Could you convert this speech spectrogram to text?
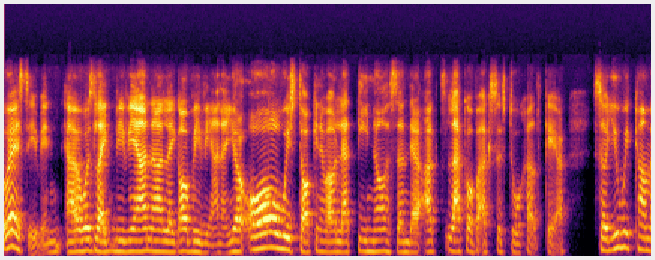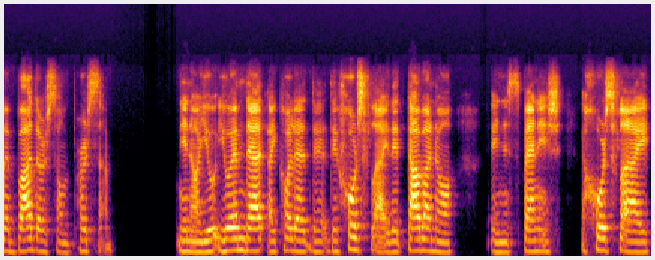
U.S. Even I was like Viviana, like oh Viviana, you're always talking about Latinos and their lack of access to healthcare. So you become a bothersome person. You know, you you am that I call it the the horsefly, the tábano in Spanish, the horsefly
